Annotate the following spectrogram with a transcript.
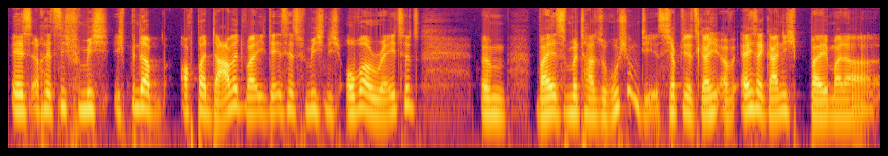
er ist auch jetzt nicht für mich, ich bin da auch bei David, weil der ist jetzt für mich nicht overrated, ähm, weil es momentan so ruhig um die ist. Ich habe den jetzt gar nicht, ehrlich gesagt gar nicht bei meiner,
